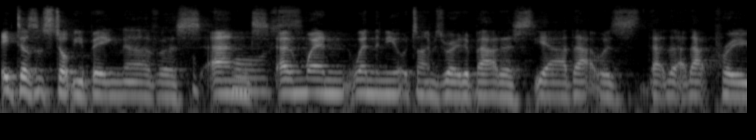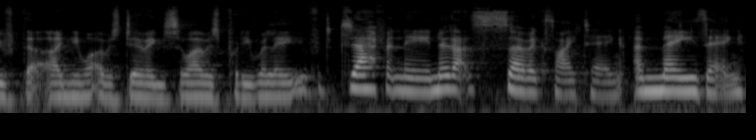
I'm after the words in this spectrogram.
It doesn't stop you being nervous, and course. and when when the New York Times wrote about us, yeah, that was that, that that proved that I knew what I was doing, so I was pretty relieved. Definitely. No, that's so exciting. Amazing.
